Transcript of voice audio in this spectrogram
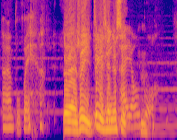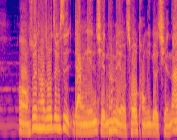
当然不会。对，所以这个签就是有果。哦，所以他说这个是两年前他们有抽同一个签，那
